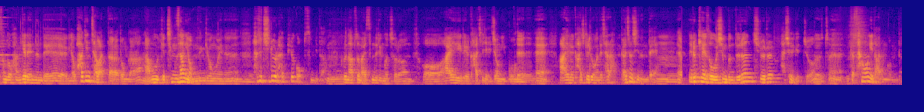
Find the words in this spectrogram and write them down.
여성과 관계를 했는데 그냥 확인차 왔다라던가 음. 아무 이렇게 증상이 없는 경우에는 음. 사실 치료를 할 필요가 없습니다. 음. 그러나 앞서 말씀드린 것처럼 어, 아이를 가질 예정이고 네네. 예, 아이를 가지려고 하는데 잘 안 가져지는데 음. 예, 이렇게 해서 오신 분들은 치료를 하셔야겠죠. 그렇죠. 예, 그러니까 상황이 다른 겁니다.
